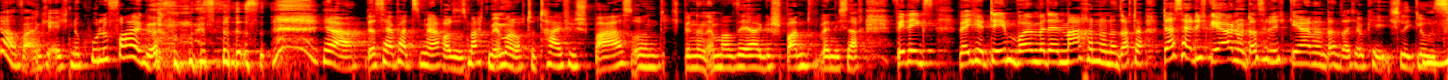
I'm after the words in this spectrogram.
ja, war eigentlich echt eine coole Folge. ja, deshalb hat es mir auch, also es macht mir immer noch total viel Spaß und ich bin dann immer sehr gespannt, wenn ich sage, Felix, welche Themen wollen wir denn machen? Und dann sagt er, das hätte ich gern und das hätte ich gern und dann sage ich, okay, ich leg los.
